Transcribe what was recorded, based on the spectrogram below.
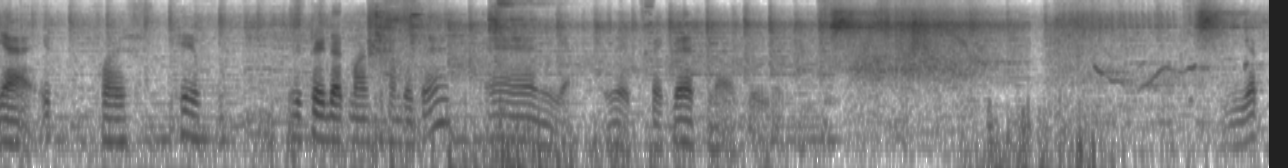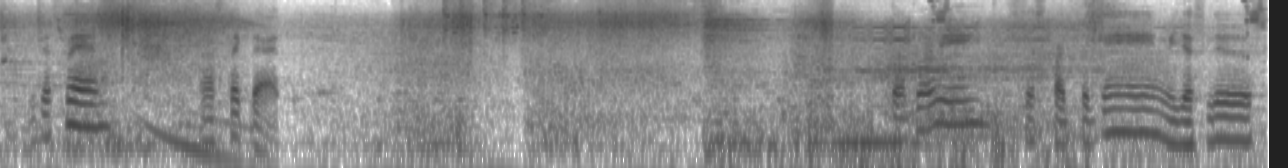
Yeah, it first him return that monster from the dead, and yeah, we expect that. Yep, just win. Just like that. Don't worry, it's just part of the game, we just lose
